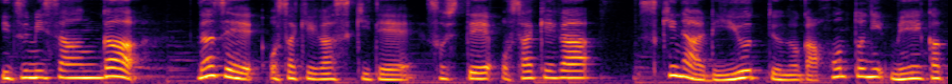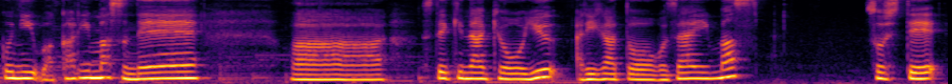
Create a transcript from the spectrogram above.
泉さんがなぜお酒が好きでそしてお酒が好きな理由っていうのが本当に明確に分かりますね。わー素敵な共有ありがとうございます。そして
